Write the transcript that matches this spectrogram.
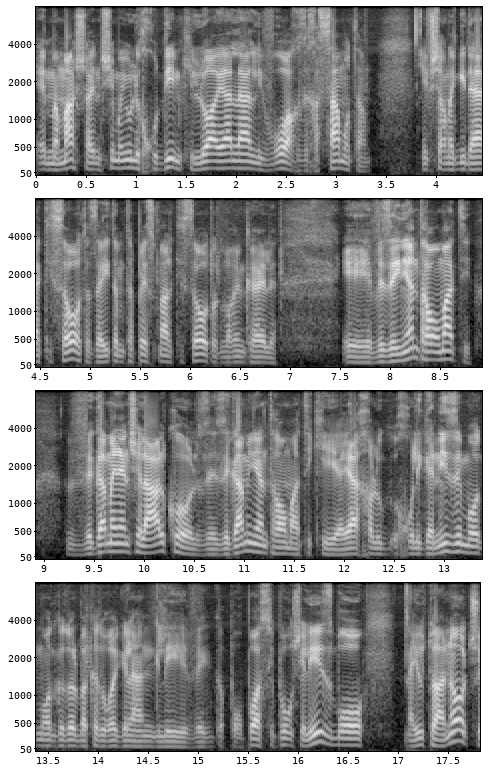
הם ממש, האנשים היו לכודים, כי לא היה לאן לברוח, זה חסם אותם. אי אפשר נגיד היה כיסאות, אז היית מטפס מעל כיסאות או דברים כאלה. אה, וזה עניין טראומטי. וגם העניין של האלכוהול, זה, זה גם עניין טראומטי, כי היה חוליגניזם מאוד מאוד גדול בכדורגל האנגלי, ואפרופו הסיפור של איזברו, היו טוענות ש...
